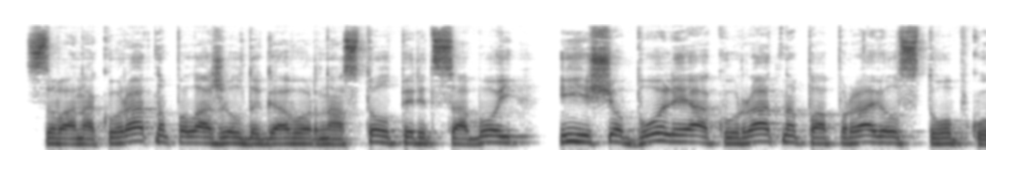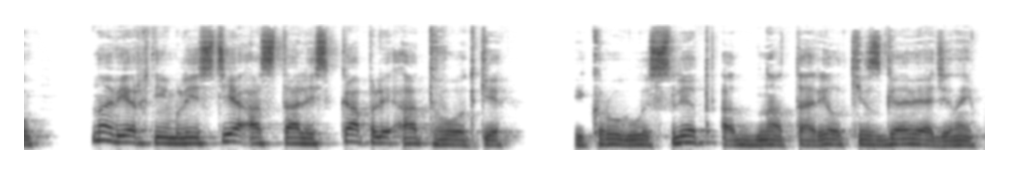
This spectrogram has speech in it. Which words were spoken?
Сван аккуратно положил договор на стол перед собой и еще более аккуратно поправил стопку. На верхнем листе остались капли от водки и круглый след от дна тарелки с говядиной.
